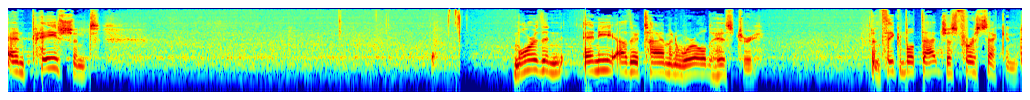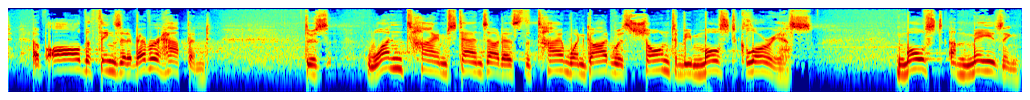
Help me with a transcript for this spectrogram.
and patient. More than any other time in world history. And think about that just for a second. Of all the things that have ever happened, there's one time stands out as the time when God was shown to be most glorious, most amazing.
